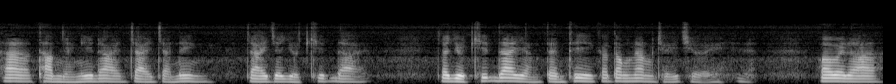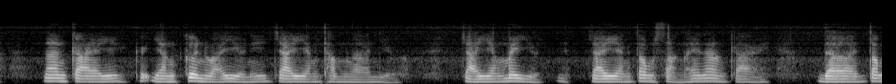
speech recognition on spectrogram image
ถ้าทำอย่างนี้ได้ใจจะนิ่ง ใจจะหยุดคิดได้ จะหยุดคิดได้อย่างเต็มที่ก็ต้องนั่งเฉยๆเพราะเวลา ร่างกายยังเคลื่อนไหวอยู่นี้ ใจยังทำงานอยู่ ใจยังไม่หยุด ใจยังต้องสั่งให้ร่างกาย เดินต้อง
